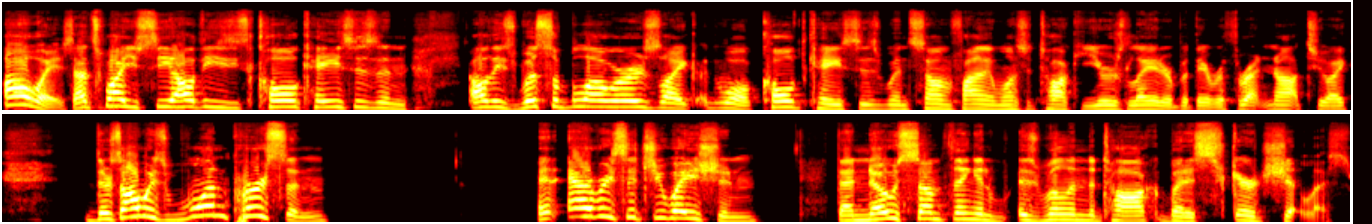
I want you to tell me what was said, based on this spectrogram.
Always. That's why you see all these cold cases and all these whistleblowers, like, well, cold cases when someone finally wants to talk years later, but they were threatened not to. Like, there's always one person in every situation that knows something and is willing to talk but is scared shitless.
